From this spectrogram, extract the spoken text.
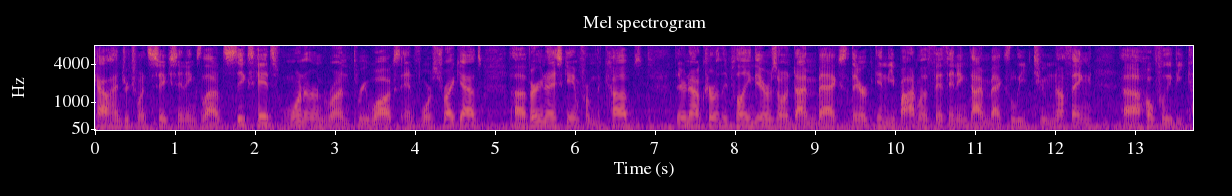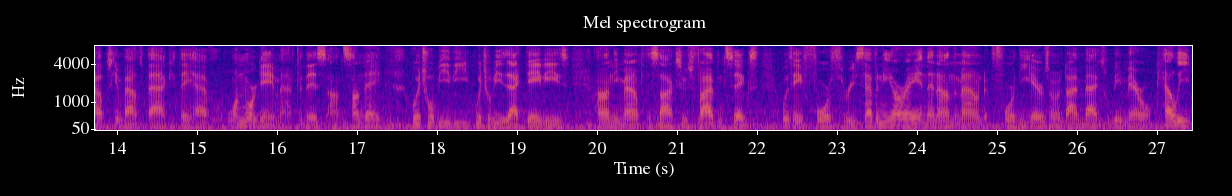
Kyle Hendricks went 6 innings, allowed 6 hits, 1 earned run, 3 walks, and 4 strikeouts. A very nice game from the Cubs. They're now currently playing the Arizona Diamondbacks. They're in the bottom of the fifth inning. Diamondbacks lead 2 0. Uh, hopefully, the Cubs can bounce back. They have one more game after this on Sunday, which will be the which will be Zach Davies on the mound for the Sox, who's five and six with a 4.37 ERA, and then on the mound for the Arizona Diamondbacks will be Merrill Kelly,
